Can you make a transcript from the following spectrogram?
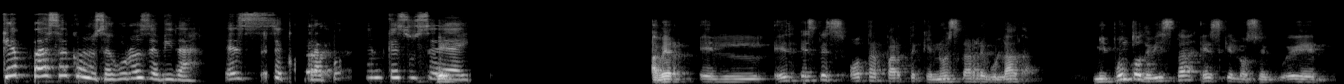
¿Qué pasa con los seguros de vida? ¿Es, ¿Se contraponen? ¿Qué sucede ahí? A ver, el, esta es otra parte que no está regulada. Mi punto de vista es que los, eh,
